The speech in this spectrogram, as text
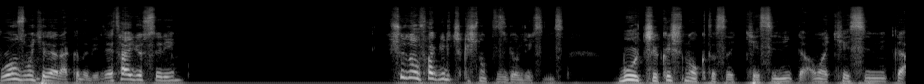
bronz makineler hakkında bir detay göstereyim. Şurada ufak bir çıkış noktası göreceksiniz. Bu çıkış noktası kesinlikle ama kesinlikle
